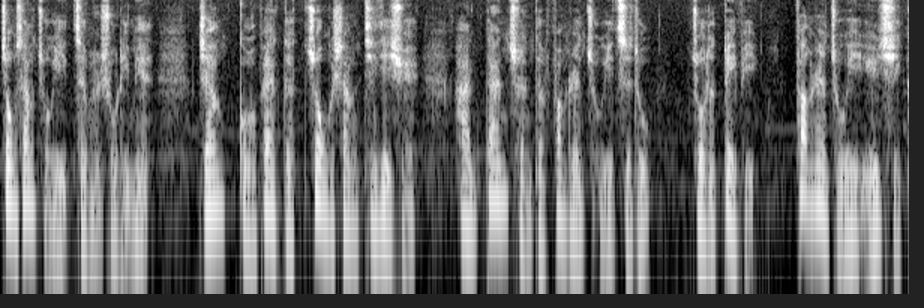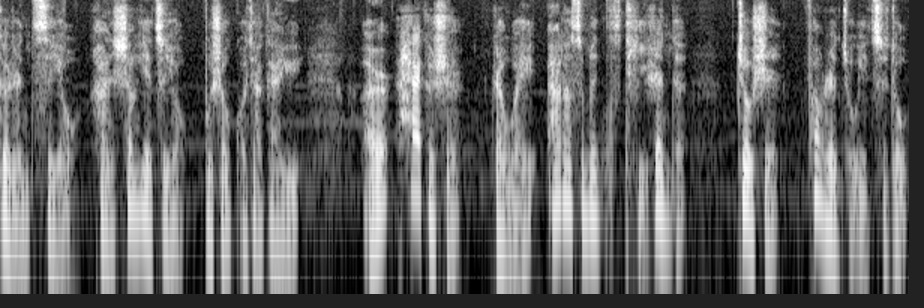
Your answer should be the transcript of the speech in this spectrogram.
重商主义》这本书里面，将古拜的重商经济学和单纯的放任主义制度做了对比。放任主义允许个人自由和商业自由不受国家干预，而 Heckscher 认为 Adam Smith 体认的就是。放任主义制度，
